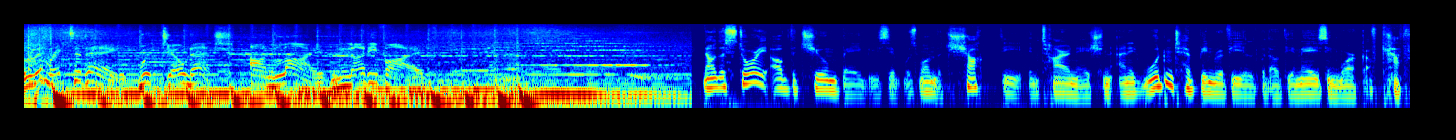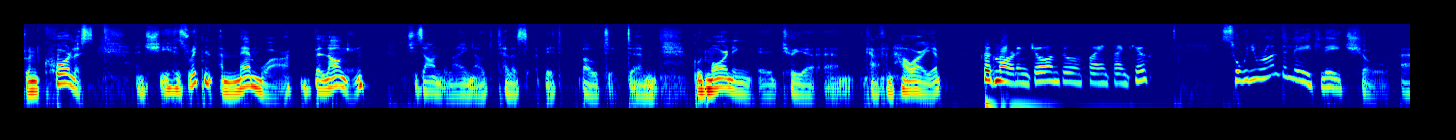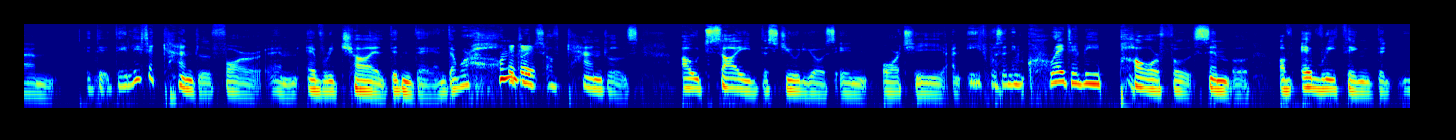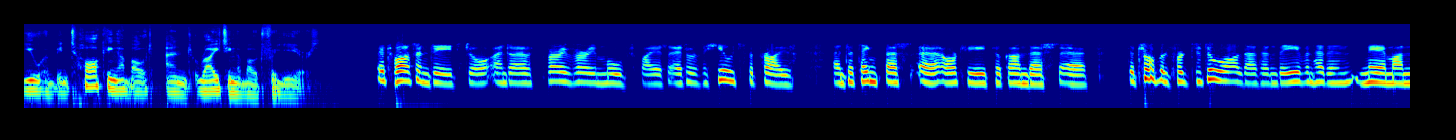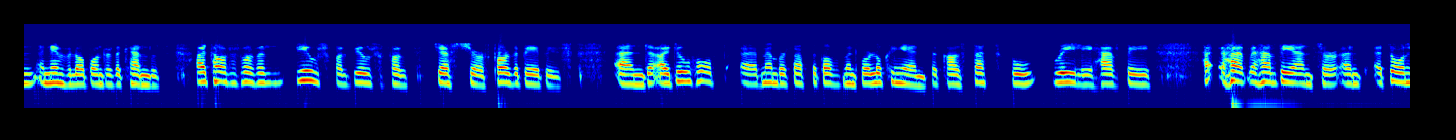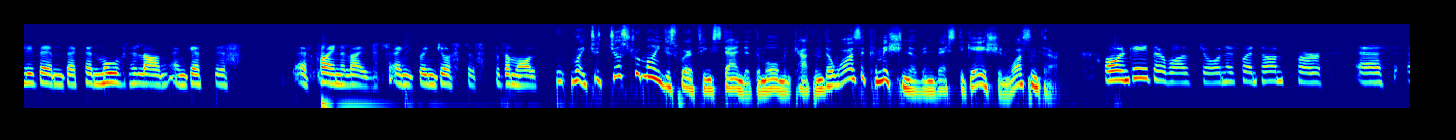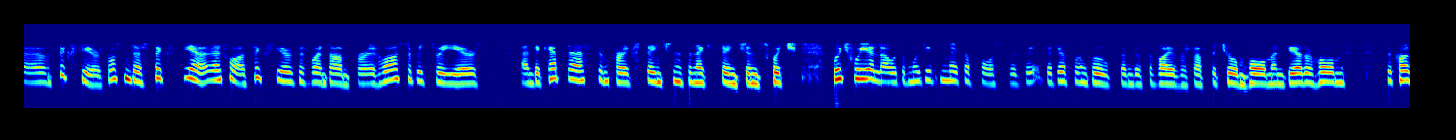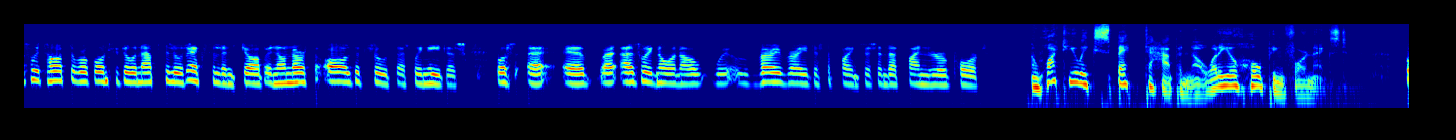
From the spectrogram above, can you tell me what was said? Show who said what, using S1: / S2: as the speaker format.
S1: Limerick Today with Joe Nash on Live 95.
S2: Now, the story of the Tuam babies, it was one that shocked the entire nation, and it wouldn't have been revealed without the amazing work of Catherine Corless. And she has written a memoir, Belonging. She's on the line now to tell us a bit about it. Um, good morning uh, to you, um, Catherine. How are you?
S3: Good morning, Joe. I'm doing fine, thank you.
S2: So, when you were on the Late Late Show, um, they, they lit a candle for um, every child, didn't they? And there were hundreds of candles outside the studios in RTE, and it was an incredibly powerful symbol of everything that you have been talking about and writing about for years.
S3: It was indeed, Joe, and I was very, very moved by it. It was a huge surprise, and to think that uh, RTE took on that uh, the trouble for to do all that, and they even had a name on an envelope under the candles. I thought it was a beautiful, beautiful gesture for the babies, and I do hope uh, members of the government were looking in because that's who really have the have have the answer, and it's only them that can move it along and get this uh, finalised and bring justice to them all.
S2: Right, just just remind us where things stand at the moment, Catherine. There was a commission of investigation, wasn't there?
S3: Oh, indeed, there was, Joe, and it went on for uh, uh, six years, wasn't it? Six, yeah, it was six years. It went on for. It was to be three years, and they kept asking for extensions and extensions, which which we allowed them. We didn't make a fuss with the, the different groups and the survivors of the Tuam home and the other homes because we thought they were going to do an absolute excellent job and unearth all the truth that we needed. But uh, uh, as we know now, we're very, very disappointed in that final report.
S2: And what do you expect to happen now? What are you hoping for next?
